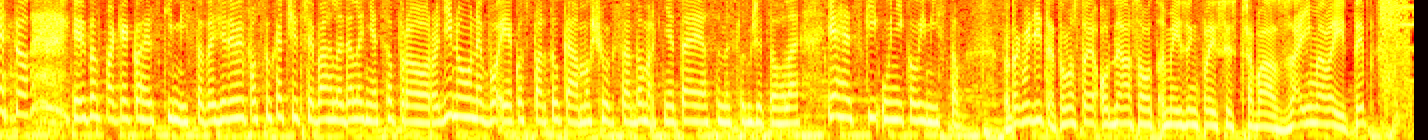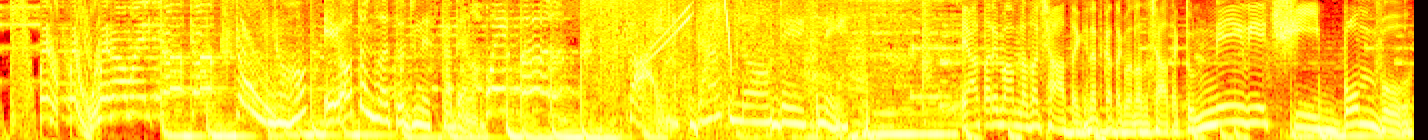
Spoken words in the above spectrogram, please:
je to, je to fakt jako hezký místo. Takže kdyby posluchači třeba hledali něco pro rodinu nebo i jako s partou kámošů, jak se na to mrkněte, já si myslím, že tohle je hezký únikový místo. No tak vidíte, tohle je od nás a od Amazing Places třeba zajímavý tip. No, i o tomhle to dneska bylo. Fajn. Dávno viny. Já tady mám na začátek, hnedka takhle na začátek, tu největší bombu,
